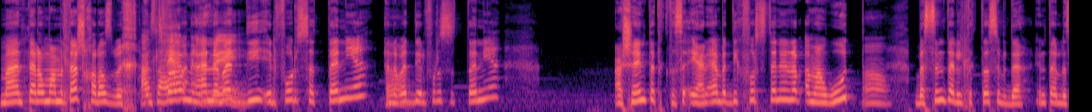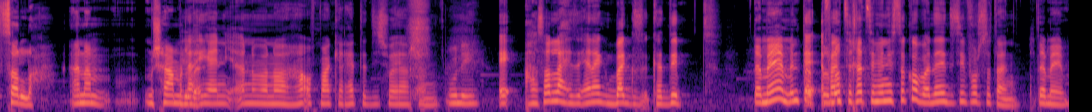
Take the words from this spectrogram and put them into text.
ما أنت لو ما عملتهاش خلاص بخ أنا؟ بدي الفرصة التانية أنا آه. بدي الفرصة التانية عشان أنت تكتسب يعني أنا بديك فرصة تانية إن أنا أبقى موجود آه بس أنت اللي تكتسب ده أنت اللي تصلح أنا مش هعمل لا ده. يعني أنا أنا هقف معاكي الحتة دي شوية عشان قولي إيه؟ هصلح اذا أنا بجز كدبت. تمام أنت إيه فانت خدتي مني الثقه وبعدين اديتي فرصة تانية. تمام.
